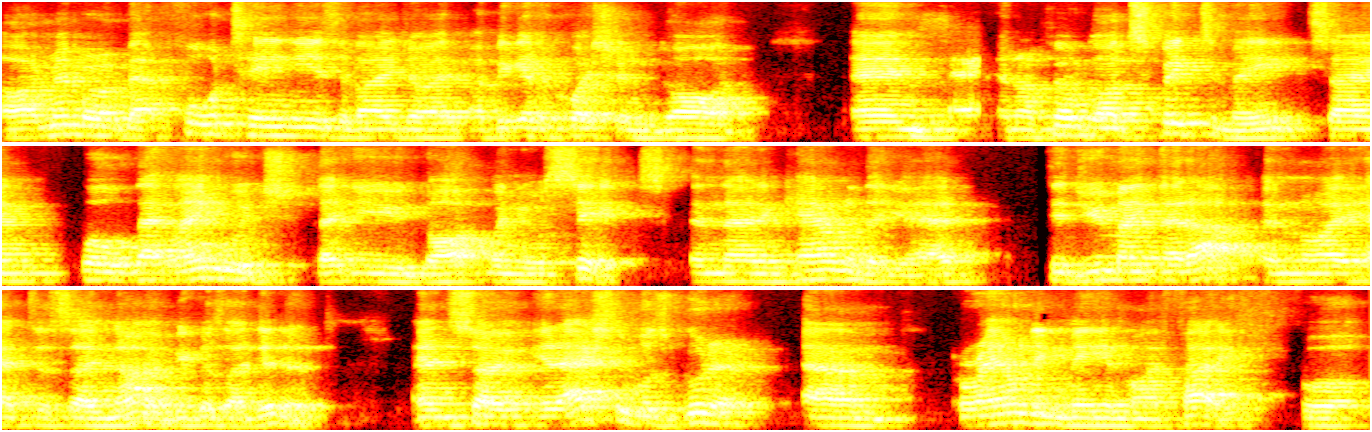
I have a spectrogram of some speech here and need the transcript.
I remember about 14 years of age, I, I began to question God and, and I felt God speak to me saying, Well, that language that you got when you were six and that encounter that you had, did you make that up? And I had to say no because I didn't. And so it actually was good at um, grounding me in my faith for,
